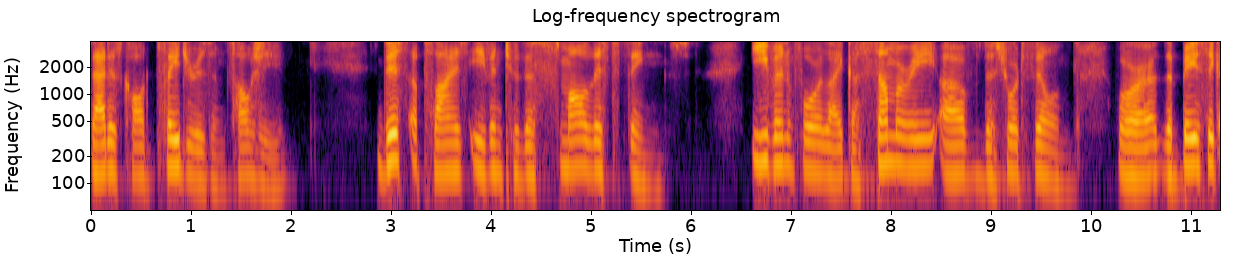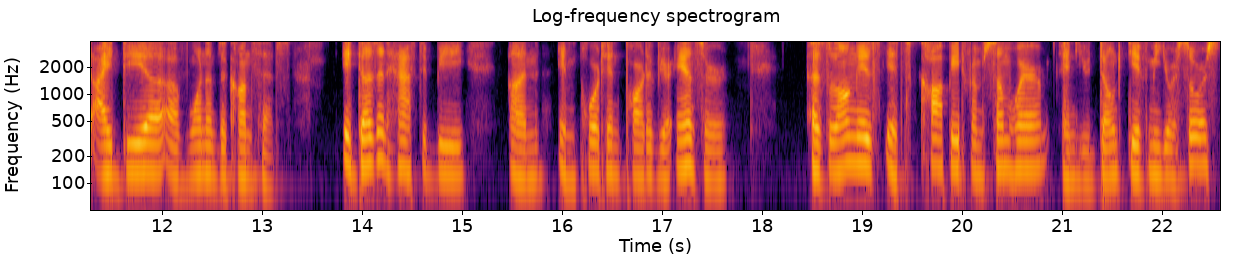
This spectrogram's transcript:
that is called plagiarism, 抄袭. This applies even to the smallest things, even for like a summary of the short film or the basic idea of one of the concepts. It doesn't have to be an important part of your answer, as long as it's copied from somewhere and you don't give me your source,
